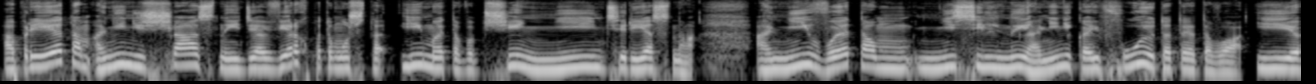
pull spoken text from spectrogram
А при этом они несчастны, идя вверх, потому что им это вообще не интересно. Они в этом не сильны, они не кайфуют от этого. И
